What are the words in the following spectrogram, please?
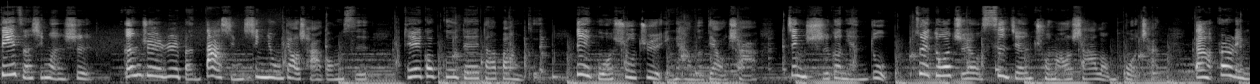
第一则新闻是，根据日本大型信用调查公司 Teikoku Data Bank 帝国数据银行的调查，近十个年度最多只有四间除毛沙龙破产，二零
